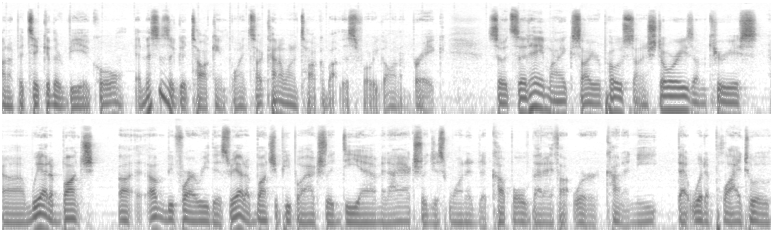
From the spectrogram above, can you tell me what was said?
on a particular vehicle, and this is a good talking point. So I kind of want to talk about this before we go on a break. So it said, "Hey Mike, saw your post on your stories. I'm curious. Um, we had a bunch. Uh, um, before I read this, we had a bunch of people actually DM, and I actually just wanted a couple that I thought were kind of neat that would apply to a,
